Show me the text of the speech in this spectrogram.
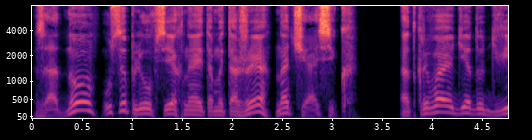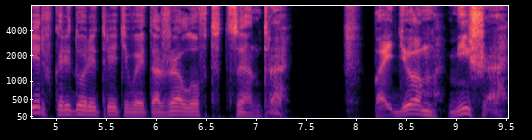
Заодно усыплю всех на этом этаже на часик. Открываю деду дверь в коридоре третьего этажа лофт-центра. «Пойдем, Миша».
